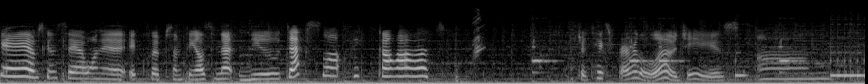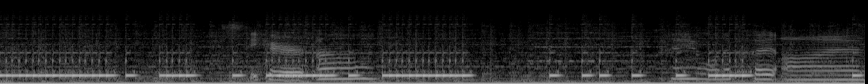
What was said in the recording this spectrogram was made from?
Yay, I was gonna say I want to equip something else in that new deck slot we got. Which it takes forever to load, jeez. Um, see here. Um, I want to put on.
